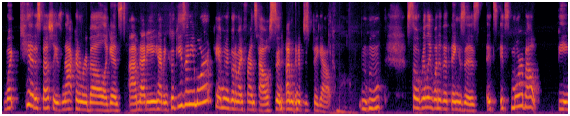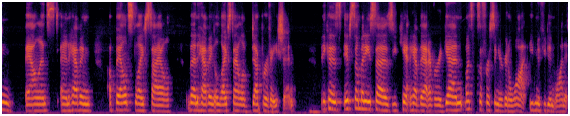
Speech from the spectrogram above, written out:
what kid especially is not going to rebel against I'm not eating having cookies anymore? Okay, I'm going to go to my friend's house and I'm going to just pig out. Mm-hmm. So really, one of the things is it's it's more about being balanced and having a balanced lifestyle than having a lifestyle of deprivation. Because if somebody says you can't have that ever again, what's the first thing you're going to want, even if you didn't want it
